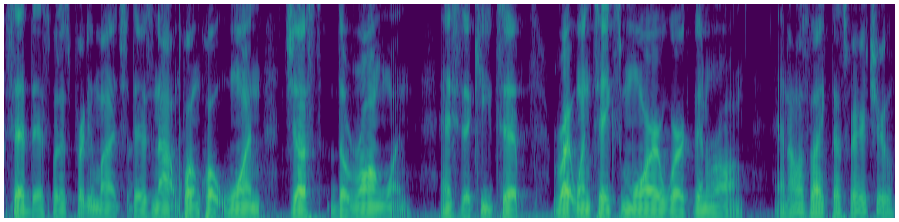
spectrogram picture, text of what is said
said this, but it's pretty much there's not quote unquote one, just the wrong one. And she said key tip, right one takes more work than wrong. And I was like, that's very true.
